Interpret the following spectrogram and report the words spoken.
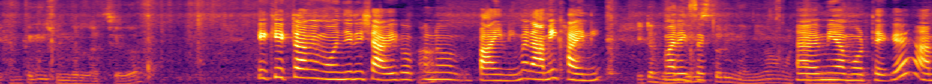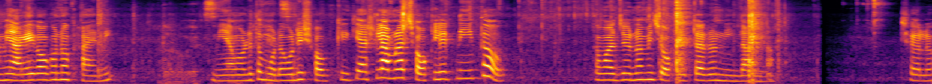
এখান থেকেই সুন্দর লাগছে গো। এই কেকটা আমি মন জিনিস আগে কখনো পাইনি। মানে আমি খাইনি। মানে মানে হ্যাঁ মিয়ামোর থেকে। আমি আগে কখনো খাইনি। মিয়ামোরে তো মোটামুটি সব কেকই। আসলে আমরা চকলেট নিই তো। তোমার জন্য আমি চকলেটটা আরও নিলাম না। চলো।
